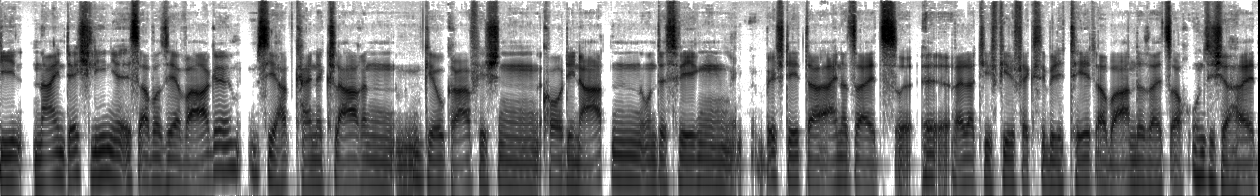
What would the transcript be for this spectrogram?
Die Nine-Dash-Linie ist aber sehr vage. Sie hat keine klaren geografischen Koordinaten und deswegen besteht da einerseits äh, relativ viel Flexibilität, aber andererseits auch Unsicherheit,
